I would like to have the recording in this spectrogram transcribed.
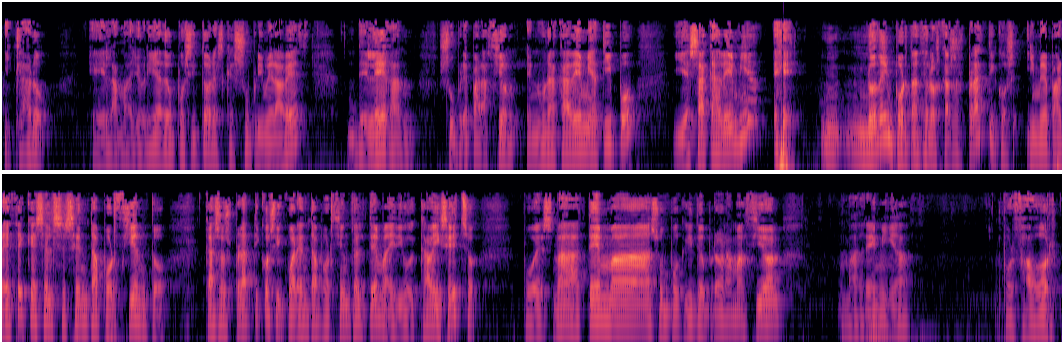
Y claro, eh, la mayoría de opositores, que es su primera vez, delegan su preparación en una academia tipo y esa academia eh, no da importancia a los casos prácticos. Y me parece que es el 60% casos prácticos y 40% el tema. Y digo, ¿qué habéis hecho? Pues nada, temas, un poquito de programación. Madre mía, por favor,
